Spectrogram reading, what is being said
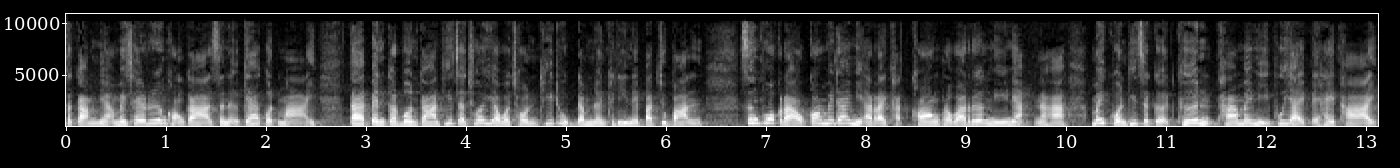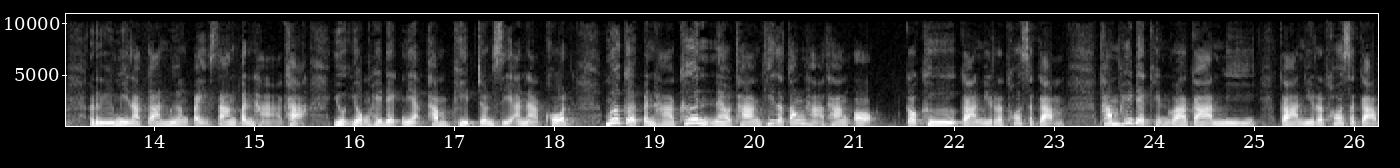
ษกรรมเนี่ยไม่ใช่เรื่องของการเสนอแก้กฎหมาย แต่เป็นกระบวนการที่จะช่วยเยาวชนที่ถูกดำเนินคดีในปัจจุบัน ซึ่งพวกเราก็ไม่ได้มีอะไรขัดข้อง เพราะว่าเรื่องนี้เนี่ยนะคะไม่ควรที่จะเกิดขึ้นถ้าไม่มีผู้ใหญ่ไปให้ท้าย หรือมีนักการเมืองไปสร้างปัญหาค่ะ ยุยงให้เด็กเนี่ยทำผิดจนเสียอนาคต เมื่อเกิดปัญหาขึ้นแนวทางที่จะต้องหาทางออก ก็คือการนิรโทษกรรมทำให้เด็กเห็นว่าการมีการนิรโทษกรรม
